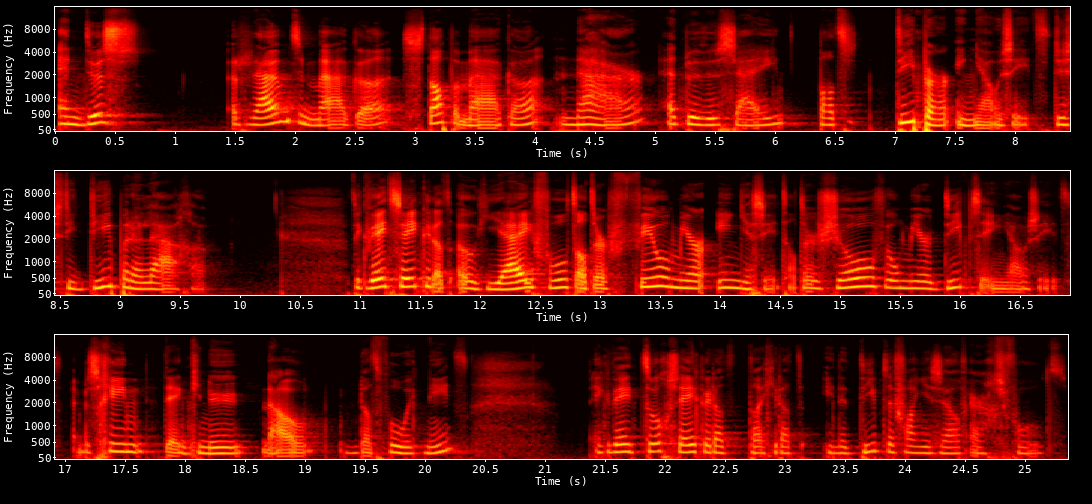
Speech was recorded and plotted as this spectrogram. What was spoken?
En dus ruimte maken, stappen maken naar het bewustzijn wat dieper in jou zit. Dus die diepere lagen. Ik weet zeker dat ook jij voelt dat er veel meer in je zit. Dat er zoveel meer diepte in jou zit. En misschien denk je nu, nou, dat voel ik niet ik weet toch zeker dat, dat je dat in de diepte van jezelf ergens voelt.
